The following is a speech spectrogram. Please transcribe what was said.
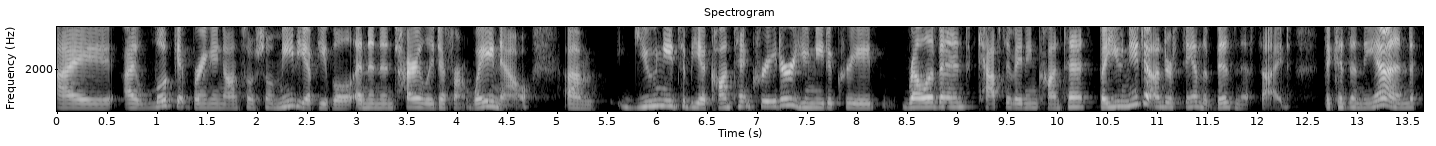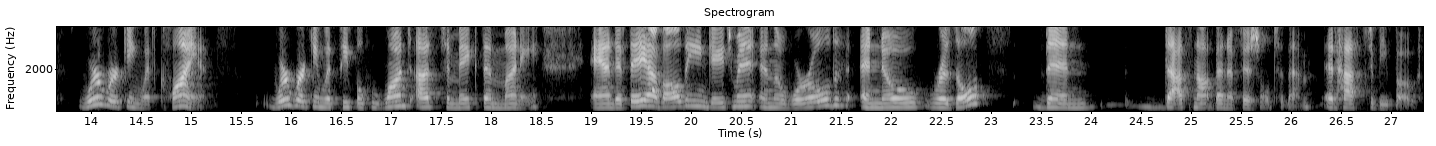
I I look at bringing on social media people in an entirely different way now. Um, you need to be a content creator. You need to create relevant, captivating content, but you need to understand the business side because in the end, we're working with clients we're working with people who want us to make them money. And if they have all the engagement in the world and no results, then that's not beneficial to them. It has to be both.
